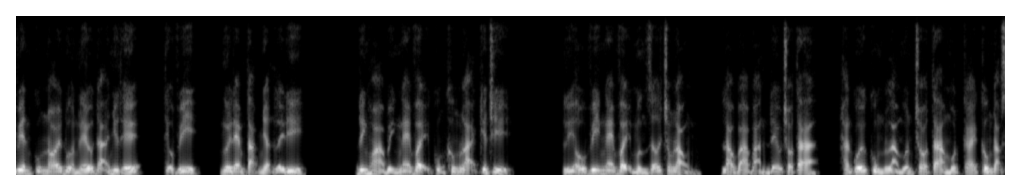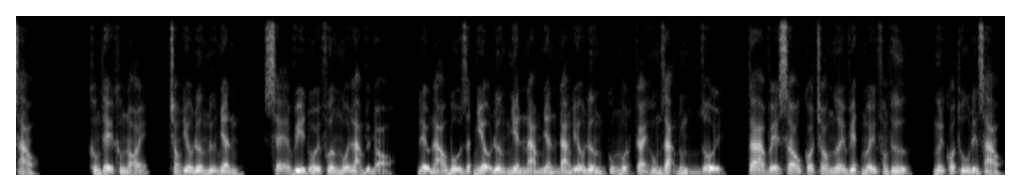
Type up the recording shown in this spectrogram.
viên cũng nói đùa nếu đã như thế, tiểu vi, ngươi đem tạm nhận lấy đi. Đinh hòa bình nghe vậy cũng không lại kiên trì. Lý ấu vi nghe vậy mừng rỡ trong lòng lao bà bản đều cho ta, hắn cuối cùng là muốn cho ta một cái công đạo sao? Không thể không nói, trong yêu đương nữ nhân, sẽ vì đối phương mỗi làm việc nhỏ, đều não bổ rất nhiều, đương nhiên nam nhân đang yêu đương cũng một cái hùng dạng đúng rồi, ta về sau có cho ngươi viết mấy phong thư, ngươi có thu đến sao?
